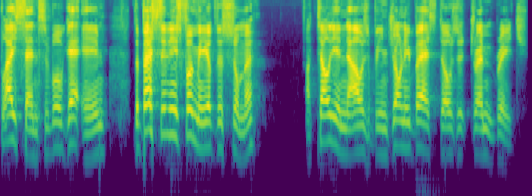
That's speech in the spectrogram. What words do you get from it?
play sensible, get in. The best innings for me of the summer, I tell you now, has been Jonny Bairstow's at Trent Bridge.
